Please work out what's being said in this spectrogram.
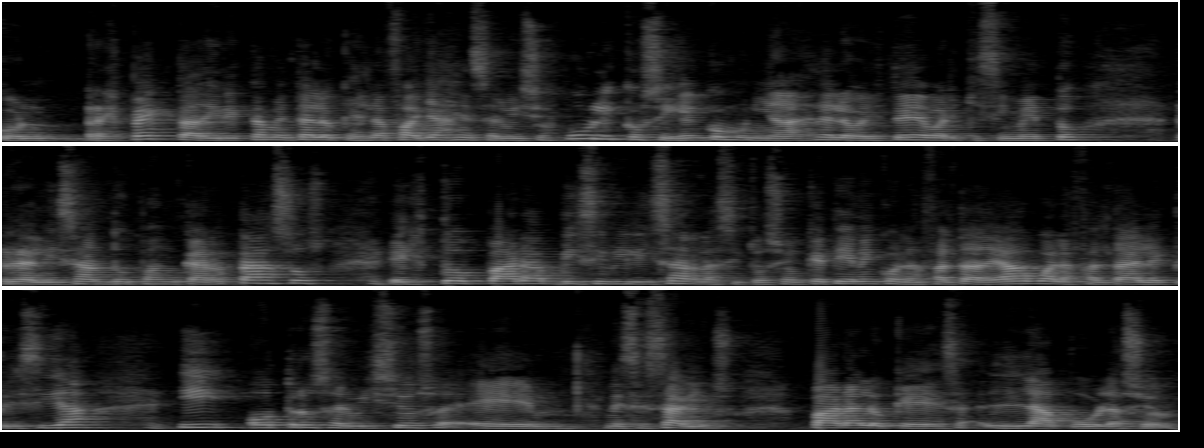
con respecta directamente a lo que es las fallas en servicios públicos, siguen comunidades del oeste de Barquisimeto realizando pancartazos, esto para visibilizar la situación que tienen con la falta de agua, la falta de electricidad y otros servicios eh, necesarios para lo que es la población.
